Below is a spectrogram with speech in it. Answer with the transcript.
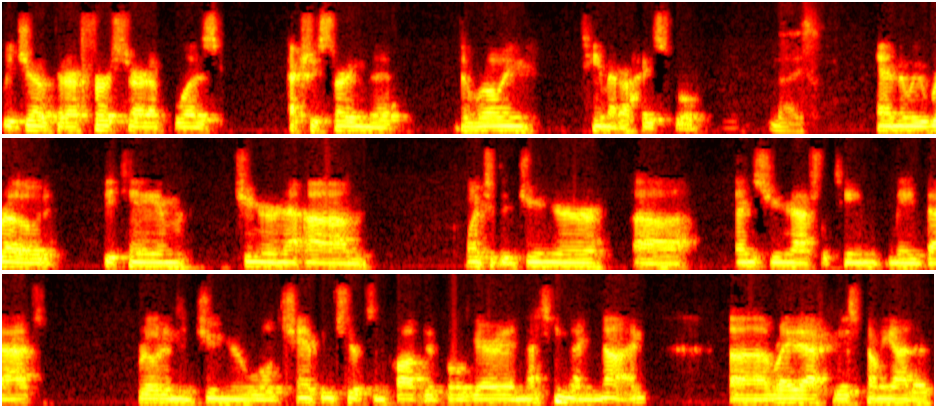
we joked that our first startup was actually starting the the rowing team at our high school. Nice. And then we rowed, became junior, um, went to the junior uh, men's junior national team made that, rowed in the junior world championships in Plovdiv, Bulgaria in 1999, uh, right after it was coming out of,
